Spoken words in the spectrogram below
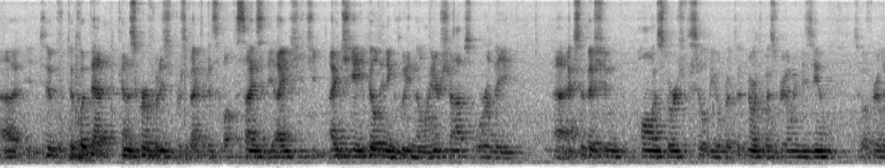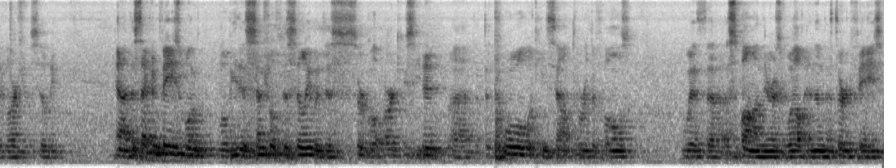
Uh, To, to put that kind of square footage in perspective, it's about the size of the IGA building, including the liner shops or the uh, exhibition hall and storage facility over at the Northwest Railway Museum, so a fairly large facility. Uh, The second phase will, will be this central facility with this circle arc you see it, uh, the pool looking south toward the falls with uh, a spa in there as well. And then the third phase,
